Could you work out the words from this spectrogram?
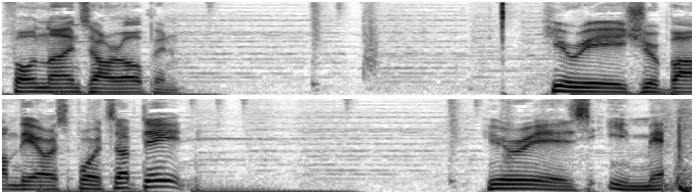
Phone lines are open. Here is your Bomb the Hour Sports Update. Here is Emmanuel.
